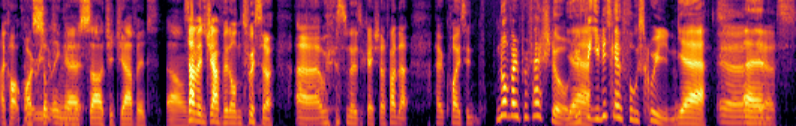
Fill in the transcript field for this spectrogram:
I can't quite read something it uh, Sajid Javid. Um, Savage Javid on Twitter uh, with some notification. I found that uh, quite in- not very professional. You Yeah. think you need to go full screen. Yeah. Uh, Um, yes.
